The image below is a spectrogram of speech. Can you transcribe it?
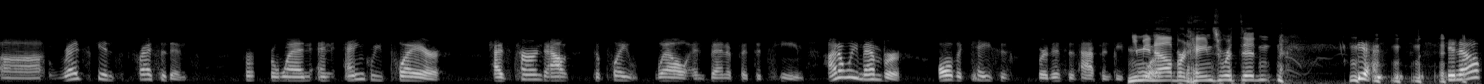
uh, Redskins precedents for, for when an angry player has turned out to play well and benefit the team. I don't remember all the cases where this has happened before. You mean Albert Haynesworth didn't? yeah. You know,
